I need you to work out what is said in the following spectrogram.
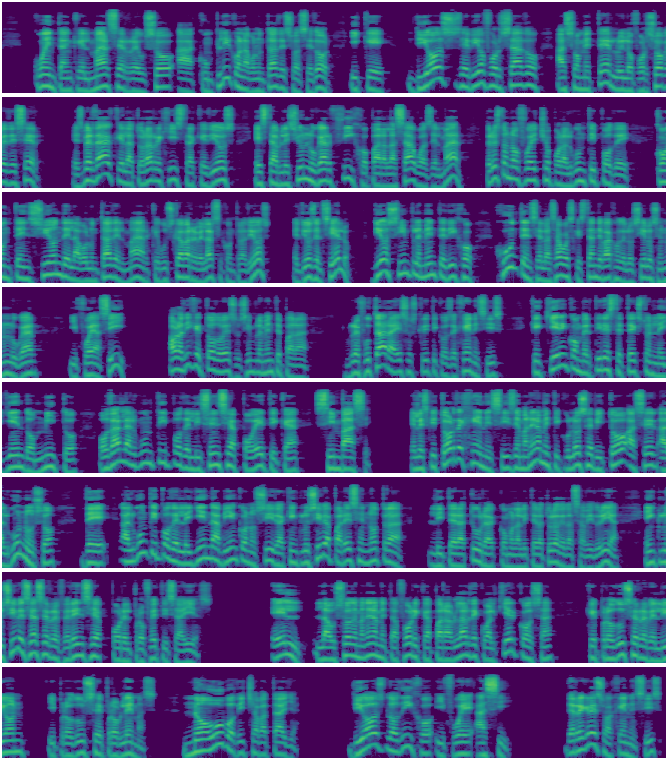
cuentan que el mar se rehusó a cumplir con la voluntad de su hacedor y que Dios se vio forzado a someterlo y lo forzó a obedecer. Es verdad que la Torah registra que Dios estableció un lugar fijo para las aguas del mar, pero esto no fue hecho por algún tipo de contención de la voluntad del mar que buscaba rebelarse contra Dios, el Dios del cielo. Dios simplemente dijo, júntense las aguas que están debajo de los cielos en un lugar, y fue así. Ahora dije todo eso simplemente para refutar a esos críticos de Génesis que quieren convertir este texto en leyenda o mito o darle algún tipo de licencia poética sin base. El escritor de Génesis de manera meticulosa evitó hacer algún uso de algún tipo de leyenda bien conocida que inclusive aparece en otra literatura como la literatura de la sabiduría e inclusive se hace referencia por el profeta Isaías. Él la usó de manera metafórica para hablar de cualquier cosa que produce rebelión y produce problemas. No hubo dicha batalla. Dios lo dijo y fue así. De regreso a Génesis,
